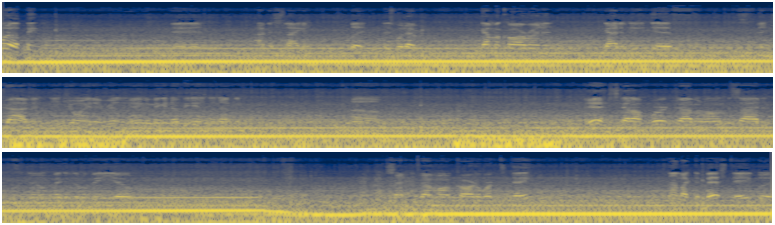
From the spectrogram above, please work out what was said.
What up, people? And I've been slacking, but it's whatever. Got my car running, got a new diff, been driving, enjoying it really. I ain't gonna make no videos or nothing. Um, yeah, just got off work, driving home, decided to you know, make a little video. Decided to drive my car to work today. Not like the best day, but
